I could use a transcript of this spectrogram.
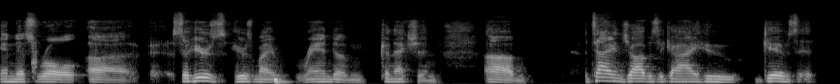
in this role. Uh, so here's here's my random connection. Um, Italian Job is a guy who gives it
